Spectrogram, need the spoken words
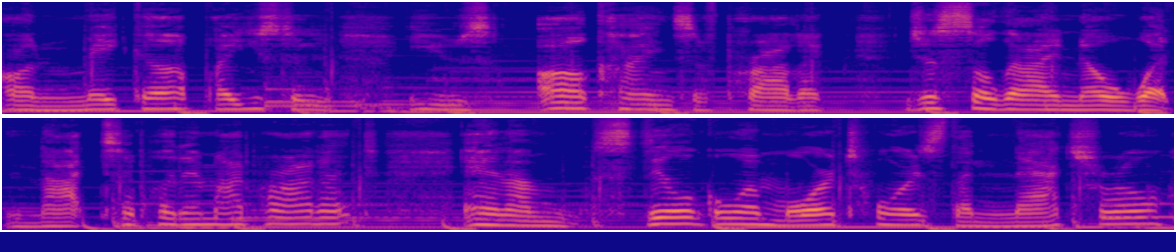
on makeup. I used to use all kinds of product just so that I know what not to put in my product. And I'm still going more towards the natural,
